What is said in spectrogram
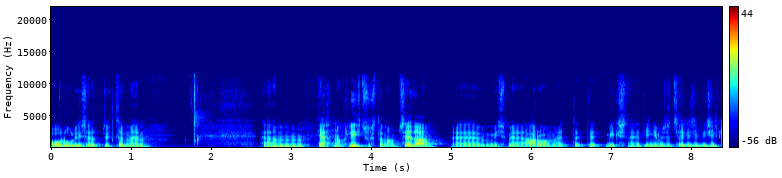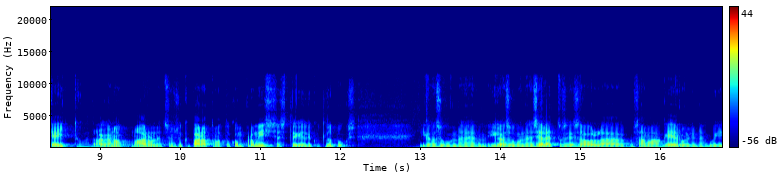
oluliselt ütleme jah, noh, lihtsustama seda, ehm, mis me arvame, et, et, et miks need inimesed sellisel viisil käituvad, aga noh, ma arvan, et see on niisugune paratamatu kompromiss, sest tegelikult lõpuks igasugune, igasugune seletus ei saa olla sama keeruline kui,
